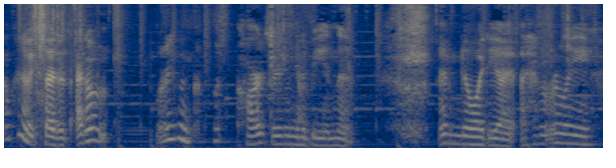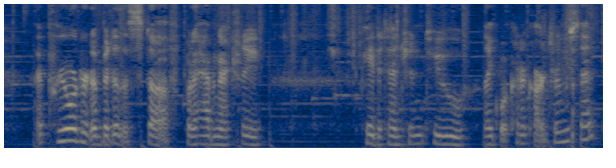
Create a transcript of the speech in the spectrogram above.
I'm kind of excited. I don't... What even... What cards are even going to be in that? I have no idea. I, I haven't really I pre-ordered a bit of the stuff, but I haven't actually paid attention to like what kind of cards are in the set.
